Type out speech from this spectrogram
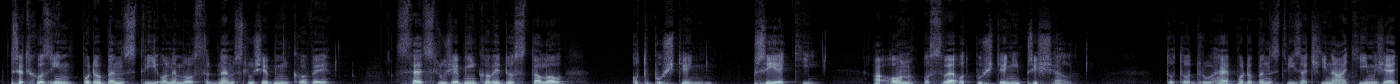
V předchozím podobenství o nemilosrdném služebníkovi se služebníkovi dostalo odpuštění, přijetí a on o své odpuštění přišel. Toto druhé podobenství začíná tím, že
